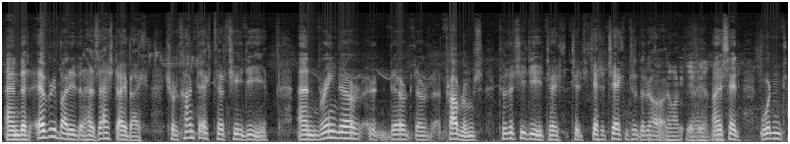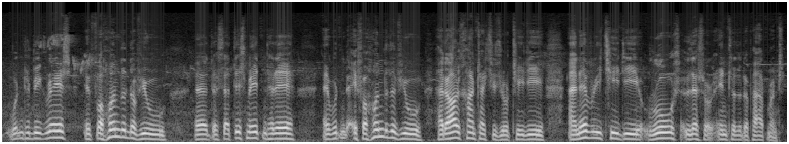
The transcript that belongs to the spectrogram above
and that everybody that has ash dieback should contact their TD and bring their their their problems to the TD to, to get it taken to the door. Yeah, yeah. I said, wouldn't wouldn't it be great if a hundred of you uh, that's at this meeting today, and wouldn't if a hundred of you had all contacted your TD and every TD wrote a letter into the department.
